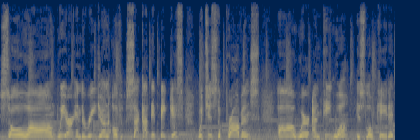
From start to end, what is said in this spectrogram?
So uh, we are in the region of Zacatepeques, which is the province uh, where Antigua is located,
